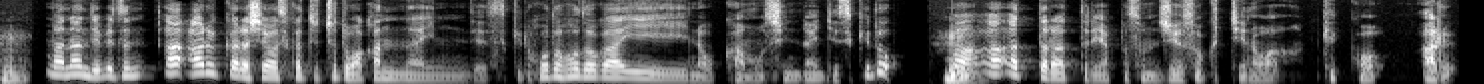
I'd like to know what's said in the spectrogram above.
うん。まあなんで別に、ああるから幸せかってちょっとわかんないんですけど、ほどほどがいいのかもしれないんですけど、まあ、ああったらあったらやっぱその充足っていうのは結構ある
